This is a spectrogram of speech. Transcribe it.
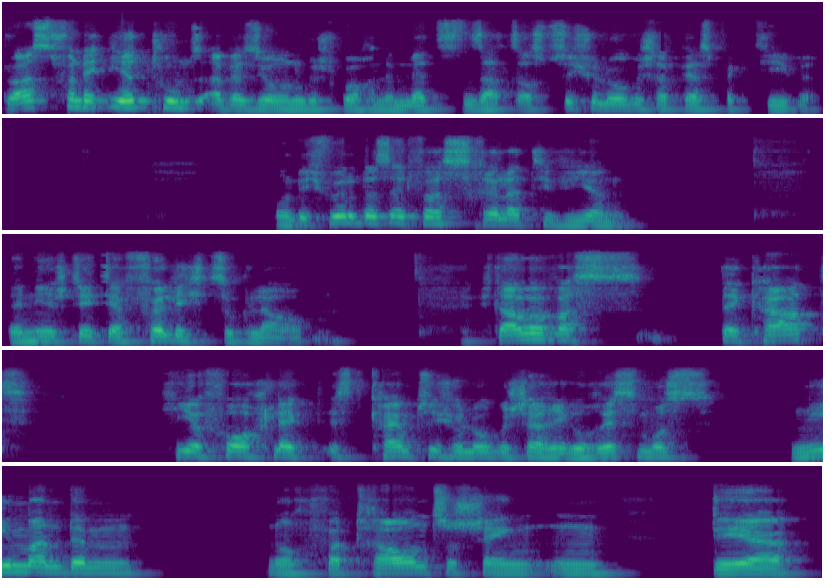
Du hast von der Irrtumsaversion gesprochen im letzten Satz aus psychologischer Perspektive. Und ich würde das etwas relativieren, denn hier steht ja völlig zu glauben. Ich glaube, was Descartes hier vorschlägt, ist kein psychologischer Rigorismus, niemandem noch Vertrauen zu schenken, der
